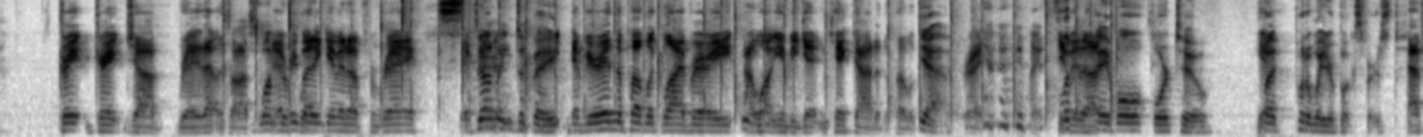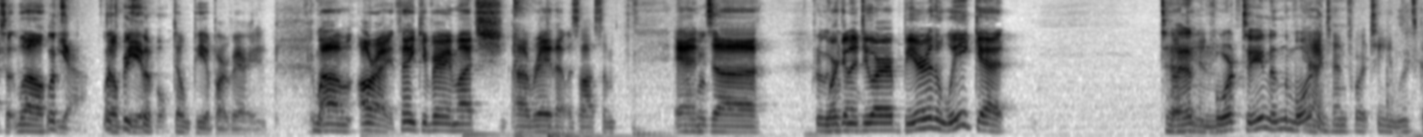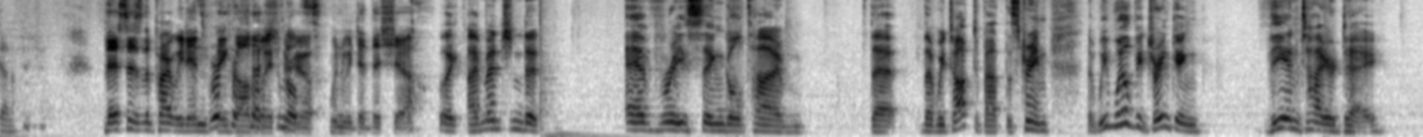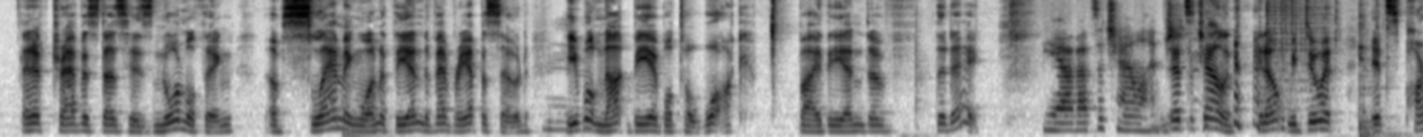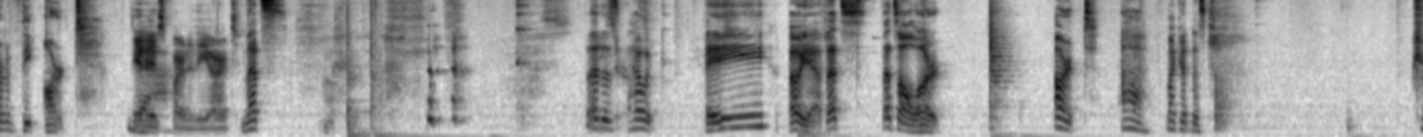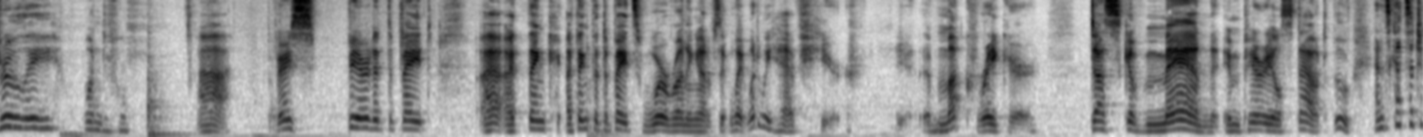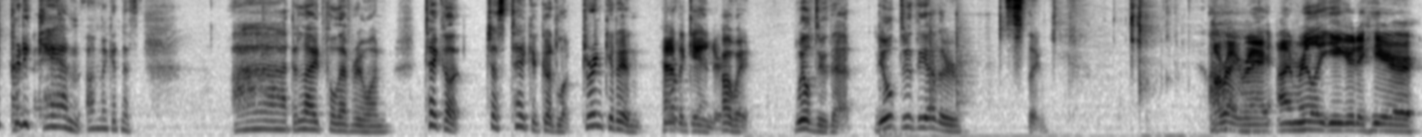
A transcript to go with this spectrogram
Great, great job, Rae. That was awesome. Wonderful. Everybody, give it up for Rae. Stunning debate. If you're in the public library, I want you to be getting kicked out of the public. Yeah. library, right. Like, give Flip it a up. table or two, Yeah. but put away your books first. Absolutely. Well, Let's- yeah. let's don't be a, civil. Don't be a barbarian. Come on. Um, all right. Thank you very much, uh, Rae. That was awesome. And was uh, Truly we're gonna do our beer of the week at 10, fucking- 14 in the morning. Yeah, ten fourteen. Let's go. This is the part we didn't think all the way through when we did this show. Like I mentioned it every single time that that we talked about the stream that we will be drinking the entire day. And if Travis does his normal thing of slamming one at the end of every episode, he mm. will not be able to walk by the end of the day. yeah that's a challenge It's a challenge. you know, we do it. It's part of the art. Yeah. It is part of the art. That's that is how it. A oh yeah, that's that's all art. Art. Ah, my goodness. Truly wonderful. Ah, very spirited debate. I, I think I think the debates were running out of. Wait, what do we have here? Yeah, Muckraker. Dusk of Man Imperial Stout. Ooh, and it's got such a pretty can. Oh my goodness. Ah, delightful, everyone. Take a just take a good look. Drink it in. Have a gander. Oh wait, we'll do that. You'll do the other thing. All right, Rae. I'm really eager to hear.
